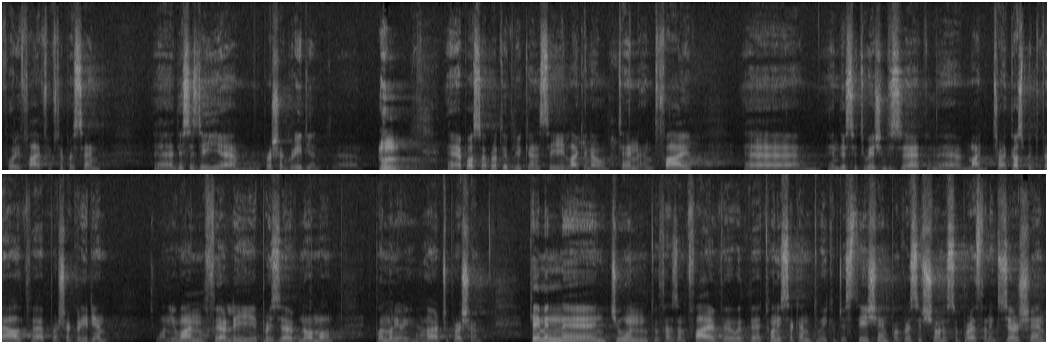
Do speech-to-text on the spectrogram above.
45, 50 percent. Uh, this is the um, pressure gradient. Uh, uh, post-operatively, you can see like you know 10 and 5. Uh, in this situation, this is my tricuspid valve uh, pressure gradient 21, fairly preserved normal pulmonary artery pressure. Came in, uh, in June 2005 uh, with the 22nd week of gestation, progressive shortness of breath and exertion,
